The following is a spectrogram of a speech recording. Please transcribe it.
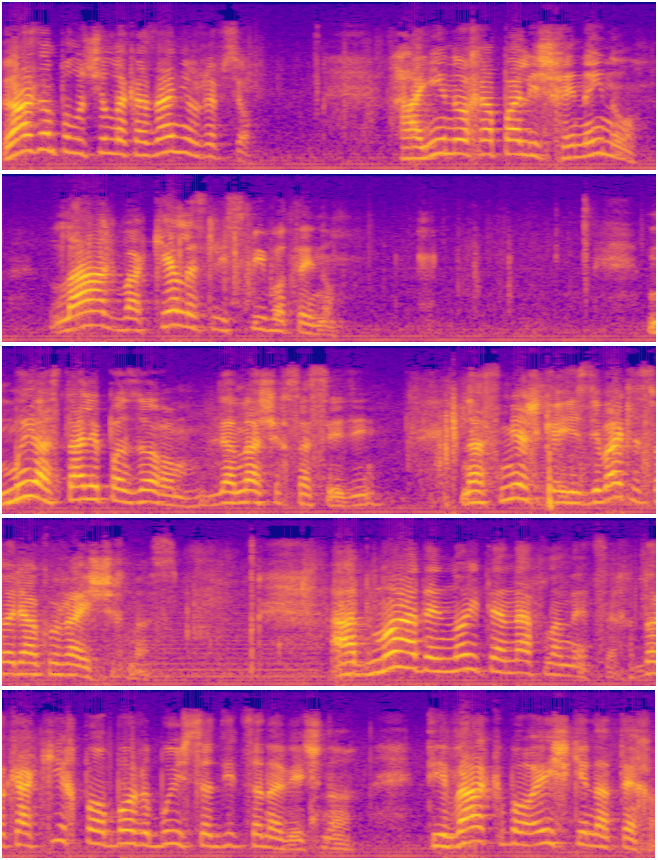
Раз он получил наказание, уже все. Хаину хапали шхинейну, лаг вакелес ли спивотейну. Мы остали позором для наших соседей, насмешкой и издевательством для окружающих нас. Адмуады нойте на фланецах. До каких пор, Боже, будешь садиться навечно? Тивак боэшки на теха.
